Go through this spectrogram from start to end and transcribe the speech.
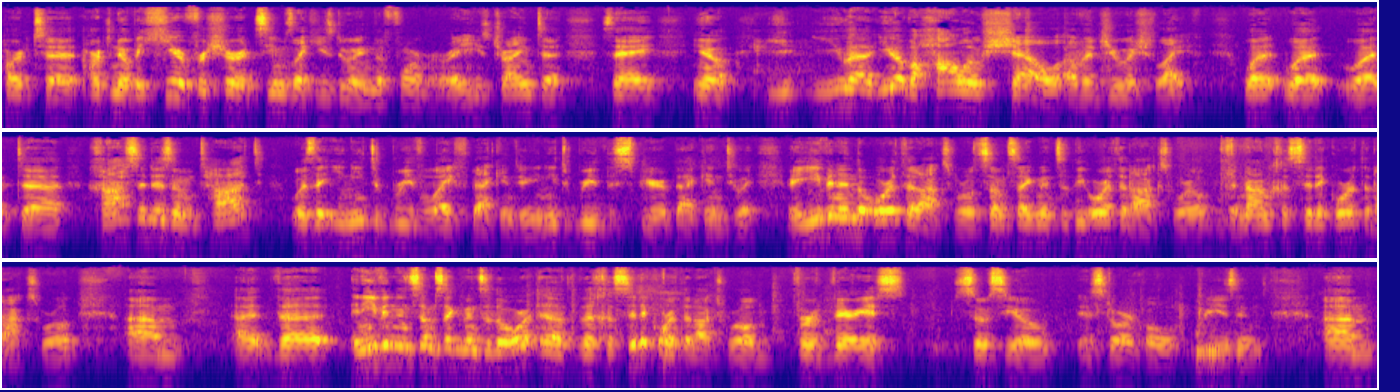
hard to hard to know, but here for sure it seems like he's doing the former. Right? He's trying to say, you know, you, you have you have a hollow shell of a Jewish life. What what what uh, Hasidism taught was that you need to breathe life back into it. You need to breathe the spirit back into it. Even in the Orthodox world, some segments of the Orthodox world, the non-Hasidic Orthodox world, um, uh, the and even in some segments of the or, of the Hasidic Orthodox world, for various socio-historical reasons, um,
